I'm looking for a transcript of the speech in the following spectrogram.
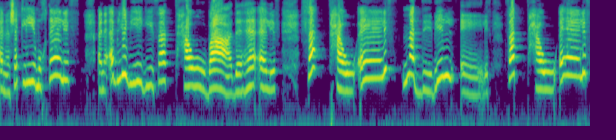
أنا شكلي مختلف. أنا قبلي بيجي فتحة وبعدها ألف. فتحة وألف مد بالألف. فتحة وألف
